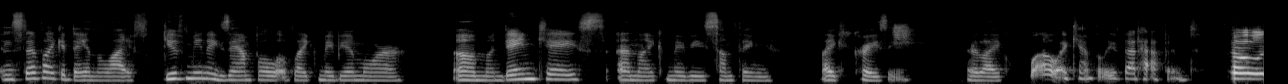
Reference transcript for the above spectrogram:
instead of like a day in the life, give me an example of like maybe a more um, mundane case and like maybe something like crazy or like, whoa, I can't believe that happened. So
